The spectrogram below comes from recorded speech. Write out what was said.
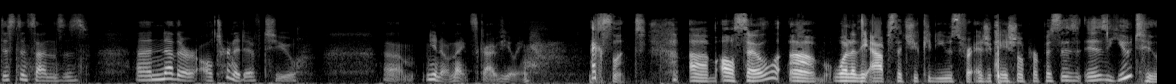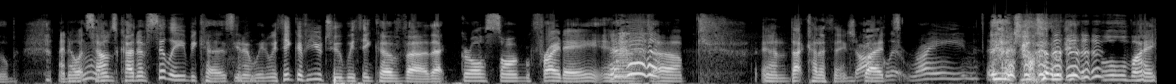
Distant Suns is another alternative to, um, you know, night sky viewing. Excellent. Um, also, um, one of the apps that you can use for educational purposes is YouTube. I know it Mm. sounds kind of silly because you know when we think of YouTube, we think of uh, that girl song Friday and uh, and that kind of thing. Chocolate rain. But Chocolate rain. oh my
